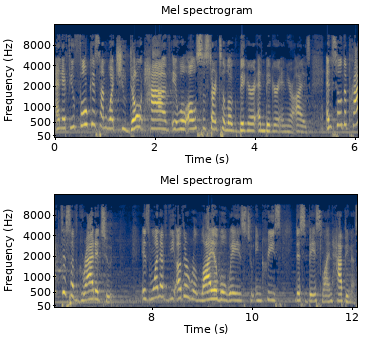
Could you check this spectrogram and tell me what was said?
And if you focus on what you don't have, it will also start to look bigger and bigger in your eyes. And so the practice of gratitude is one of the other reliable ways to increase this baseline happiness.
